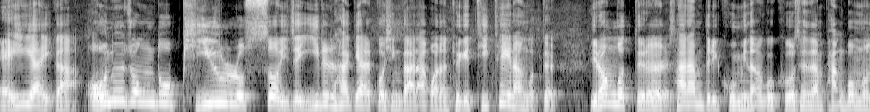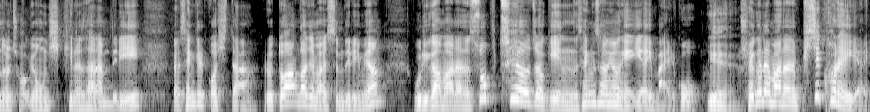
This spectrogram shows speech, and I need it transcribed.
AI가 어느 정도 비율로서 이제 일을 하게 할 것인가라고 하는 되게 디테일한 것들 이런 것들을 사람들이 고민하고 그것에 대한 방법론을 적용시키는 사람들이 생길 것이다. 그리고 또 한 가지 말씀드리면 우리가 말하는 소프트웨어적인 생성형 AI 말고 예. 최근에 말하는 피지컬 AI.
